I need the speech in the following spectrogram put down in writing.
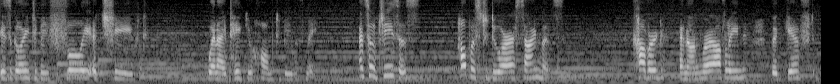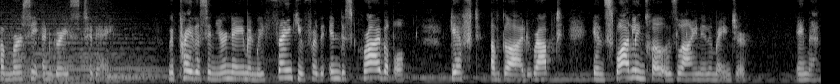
is going to be fully achieved when I take you home to be with me. And so, Jesus, Help us to do our assignments, covered and unraveling the gift of mercy and grace today. We pray this in your name and we thank you for the indescribable gift of God wrapped in swaddling clothes lying in a manger. Amen.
